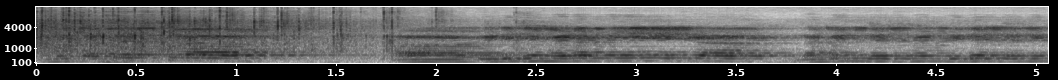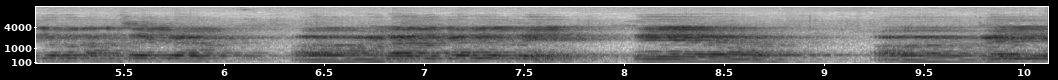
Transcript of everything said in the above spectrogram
आणि तसेच पीडीजे मॅडमने एक नवीन जजमेंट दिले जेणेकरून आमचं एक महिला अधिकारी होते. ते काही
